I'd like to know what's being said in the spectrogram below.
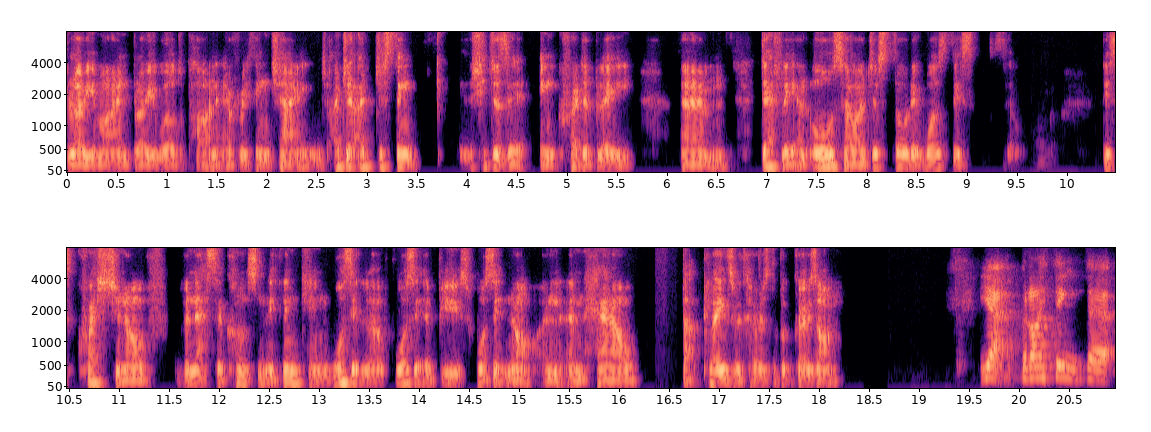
blow your mind, blow your world apart, and everything change. I, ju- I just think she does it incredibly um, deftly. And also, I just thought it was this this question of Vanessa constantly thinking, was it love? Was it abuse? Was it not? And and how that plays with her as the book goes on. Yeah, but I think that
